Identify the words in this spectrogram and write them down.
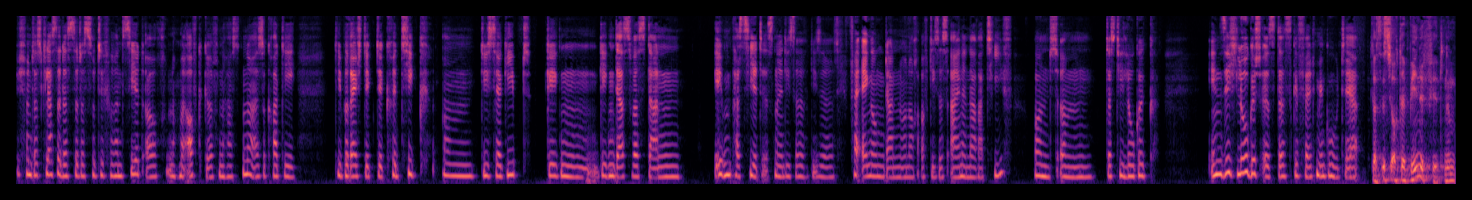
Ich finde das klasse, dass du das so differenziert auch nochmal aufgegriffen hast. Ne? Also gerade die, die berechtigte Kritik, ähm, die es ja gibt gegen, gegen das, was dann eben passiert ist. Ne? Diese, diese Verengung dann nur noch auf dieses eine Narrativ und ähm, dass die Logik in sich logisch ist. Das gefällt mir gut, ja. Das ist ja auch der Benefit. Ne?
